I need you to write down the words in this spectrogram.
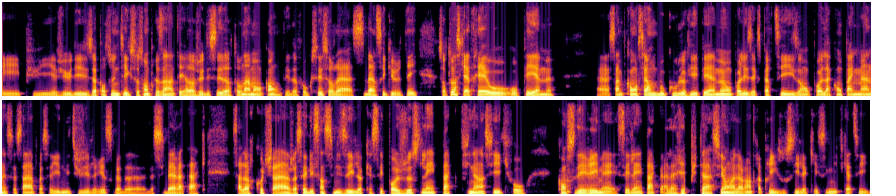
Et puis, j'ai eu des opportunités qui se sont présentées. Alors, j'ai décidé de retourner à mon compte et de focuser sur la cybersécurité, surtout en ce qui a trait au, au PME. Euh, ça me concerne beaucoup là, que les PME n'ont pas les expertises, n'ont pas l'accompagnement nécessaire pour essayer de mitiger le risque de, de cyberattaque. Ça leur coûte cher. J'essaie de les sensibiliser là, que c'est pas juste l'impact financier qu'il faut considérer, mais c'est l'impact à la réputation à leur entreprise aussi là, qui est significative.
